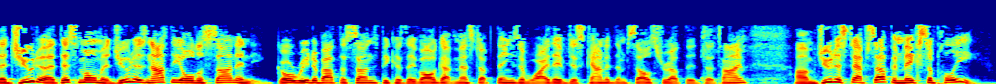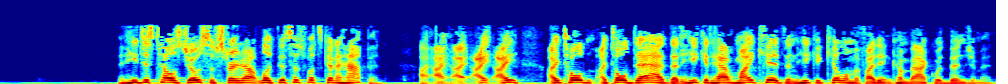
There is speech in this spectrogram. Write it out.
that Judah at this moment, Judah is not the oldest son, and go read about the sons because they've all got messed up things of why they've discounted themselves throughout the, the time. Um, Judah steps up and makes a plea. And he just tells Joseph straight out, look, this is what's going to happen. I, I, I, I, I told I told Dad that he could have my kids and he could kill them if I didn't come back with Benjamin,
